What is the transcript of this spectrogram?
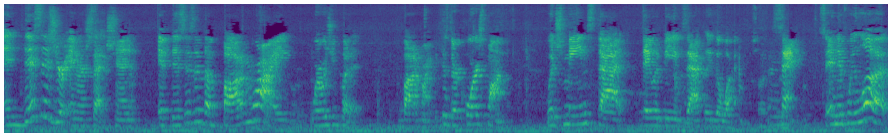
and this is your intersection, if this is at the bottom right, where would you put it? Bottom right, because they're corresponding, which means that they would be exactly the what? Same. So, and if we look,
